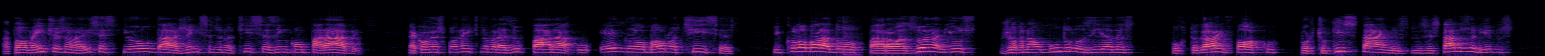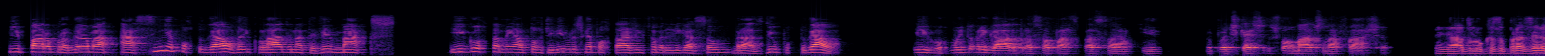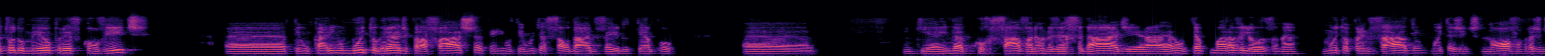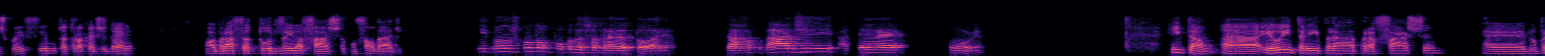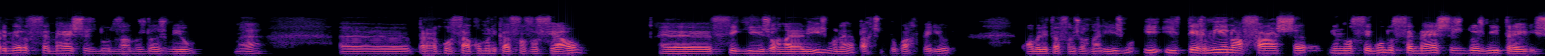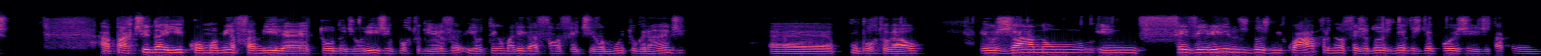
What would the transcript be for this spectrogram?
Atualmente, o jornalista é CEO da agência de notícias Incomparáveis, é correspondente no Brasil para o E-Global Notícias e colaborador para o Azora News, Jornal Mundo Lusíadas, Portugal em Foco Portuguese Times dos Estados Unidos e para o programa Assim é Portugal, veiculado na TV Max. Igor também é autor de livros e reportagens sobre a ligação Brasil-Portugal. Igor, muito obrigado pela sua participação aqui no podcast dos Formatos na Faixa. Obrigado, Lucas. O prazer é todo meu por esse convite. É, tenho um carinho muito grande pela faixa, tenho, tenho muitas saudades aí do tempo é, em que ainda cursava na né, universidade, era, era um tempo maravilhoso, né? Muito aprendizado, muita gente nova para a gente conhecer, muita troca de ideia. Um abraço a todos aí da faixa, com saudade. Igor, nos conta um pouco da sua trajetória, da faculdade até o momento. Então, uh, eu entrei para a faixa é, no primeiro semestre dos anos 2000, né? É, para cursar comunicação social é, segui jornalismo, né, a partir do quarto período, com habilitação em jornalismo, e, e termino a faixa no segundo semestre de 2003. A partir daí, como a minha família é toda de origem portuguesa e eu tenho uma ligação afetiva muito grande é, com Portugal, eu já no, em fevereiro de 2004, né, ou seja, dois meses depois de, de estar com,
